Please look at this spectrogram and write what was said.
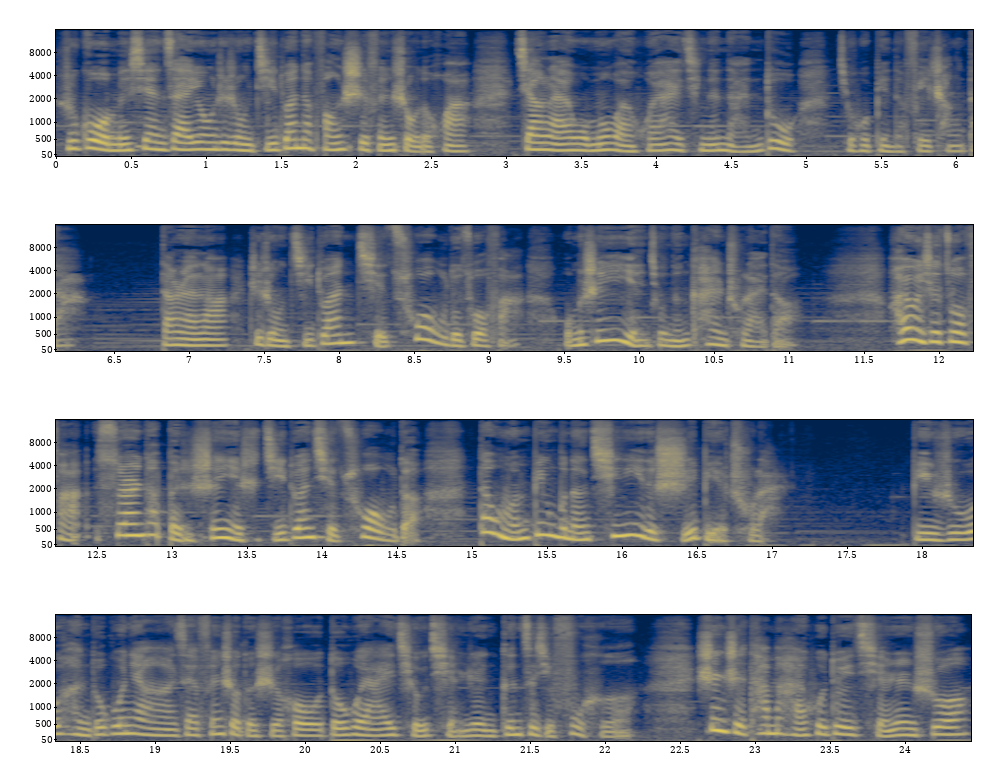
如果我们现在用这种极端的方式分手的话，将来我们挽回爱情的难度就会变得非常大。当然啦，这种极端且错误的做法，我们是一眼就能看出来的。还有一些做法，虽然它本身也是极端且错误的，但我们并不能轻易的识别出来。比如很多姑娘啊，在分手的时候都会哀求前任跟自己复合，甚至他们还会对前任说。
